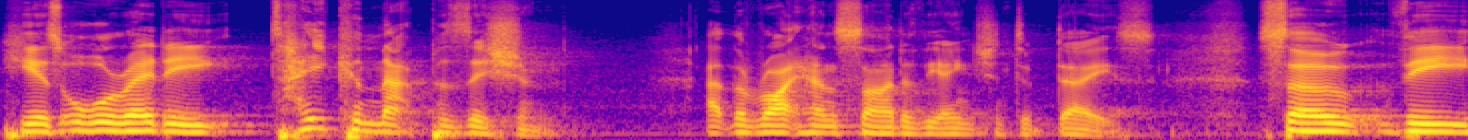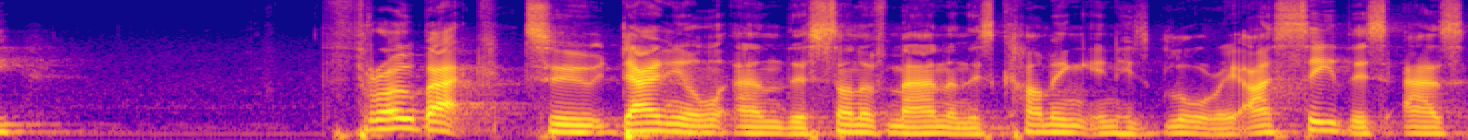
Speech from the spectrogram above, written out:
He has already taken that position at the right hand side of the Ancient of Days. So the throwback to Daniel and the Son of Man and this coming in his glory, I see this as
